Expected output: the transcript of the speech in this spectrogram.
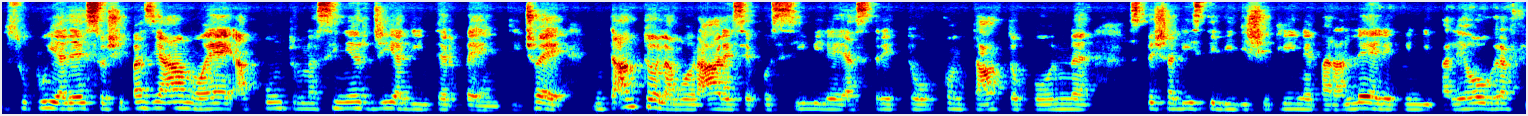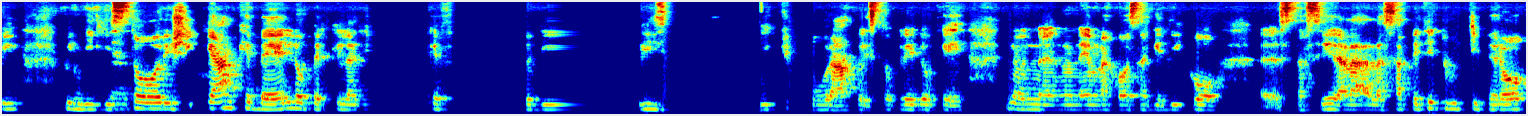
su cui adesso ci basiamo è appunto una sinergia di interventi, cioè intanto lavorare se possibile a stretto contatto con specialisti di discipline parallele, quindi paleografi, quindi gli storici, che è anche bello perché la ricerca di visita di chiusura, questo credo che non, non, è una cosa che dico eh, stasera, la, la, sapete tutti, però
